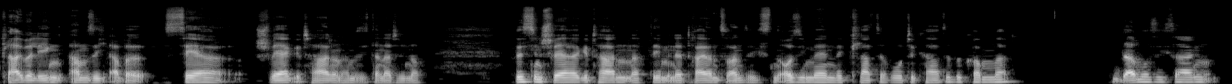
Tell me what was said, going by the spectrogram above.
Klar überlegen, haben sich aber sehr schwer getan und haben sich dann natürlich noch ein bisschen schwerer getan, nachdem in der 23. Ossiman eine glatte rote Karte bekommen hat. Da muss ich sagen,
